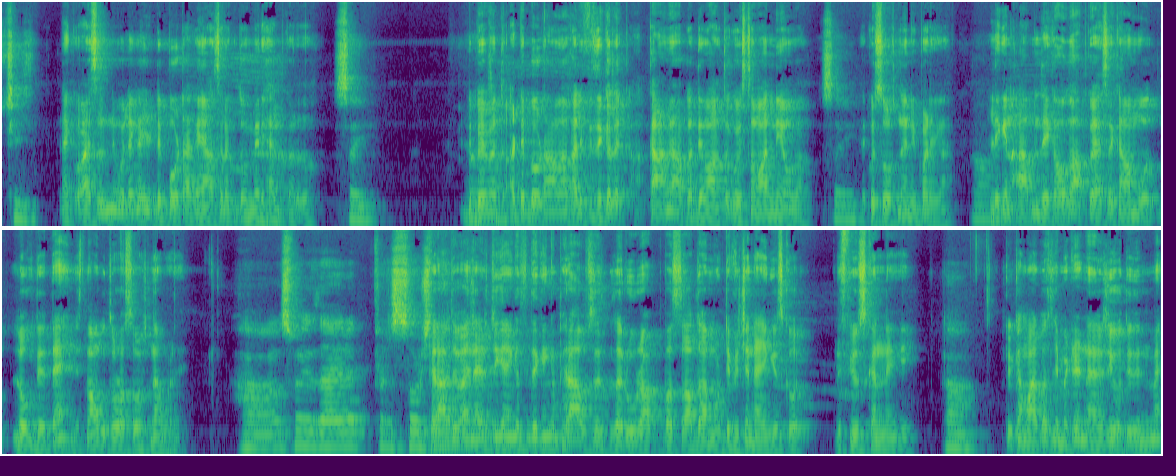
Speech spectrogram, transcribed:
ٹھیک. لائک ایسا نہیں بولے گا یہ ڈبے اٹھا کے یہاں سے رکھ دو میری ہیلپ کر دو صحیح ڈبے میں ڈبے اٹھانا خالی فزیکل کام ہے آپ کا دماغ تو کوئی استعمال نہیں ہوگا صحیح کچھ سوچنا نہیں پڑے گا لیکن آپ نے دیکھا ہوگا آپ کو ایسے کام لوگ دیتے ہیں جس میں آپ کو تھوڑا سوچنا پڑے ہاں اس میں ظاہر ہے پھر پھر سوچنا آپ جب انرجی کے اینگل سے دیکھیں گے پھر آپ اسے ضرور آپ کے پاس زیادہ موٹیویشن آئے گی اس کو ریفیوز کرنے کی ہاں کیونکہ ہمارے پاس لمیٹیڈ انرجی ہوتی ہے دن میں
